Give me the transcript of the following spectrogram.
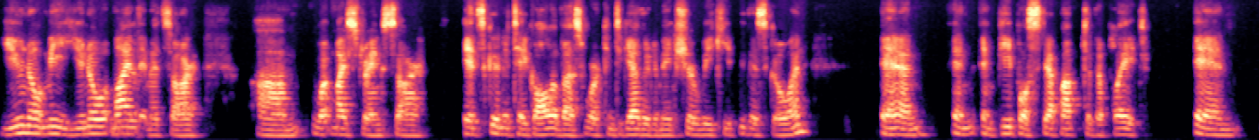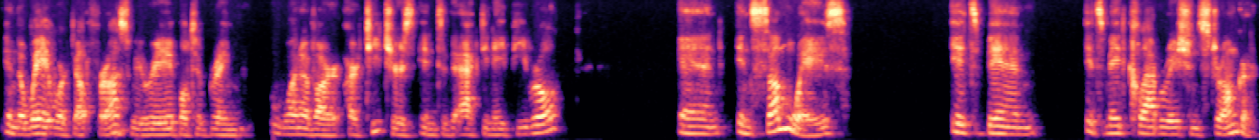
you know me, you know what my limits are, um, what my strengths are. It's going to take all of us working together to make sure we keep this going. And and and people step up to the plate. And in the way it worked out for us, we were able to bring one of our, our teachers into the acting AP role. And in some ways, it's been it's made collaboration stronger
